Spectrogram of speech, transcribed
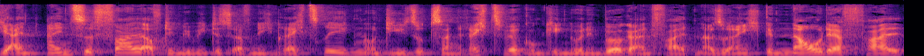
die einen Einzelfall auf dem Gebiet des öffentlichen Rechts regeln und die sozusagen Rechtswirkung gegenüber dem Bürger entfalten. Also eigentlich genau der Fall,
